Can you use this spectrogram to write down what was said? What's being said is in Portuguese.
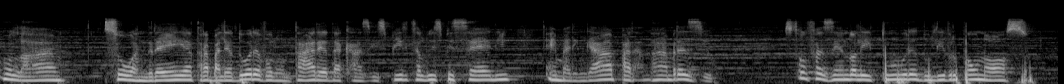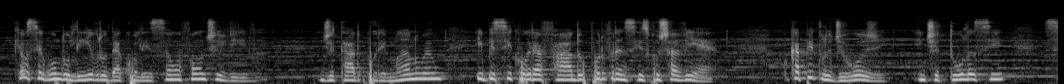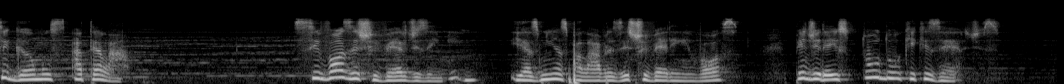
Olá, sou Andréia, trabalhadora voluntária da Casa Espírita Luiz Picelli, em Maringá, Paraná, Brasil. Estou fazendo a leitura do livro Pão Nosso, que é o segundo livro da coleção Fonte Viva, ditado por Emmanuel e psicografado por Francisco Xavier. O capítulo de hoje intitula-se Sigamos até lá. Se vós estiverdes em mim e as minhas palavras estiverem em vós, pedireis tudo o que quiserdes,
